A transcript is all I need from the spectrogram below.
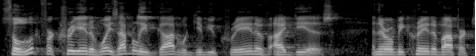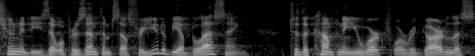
So look for creative ways. I believe God will give you creative ideas, and there will be creative opportunities that will present themselves for you to be a blessing to the company you work for, regardless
